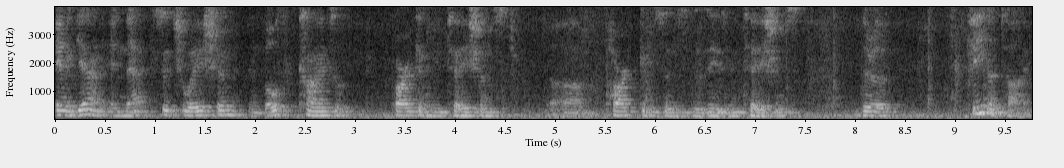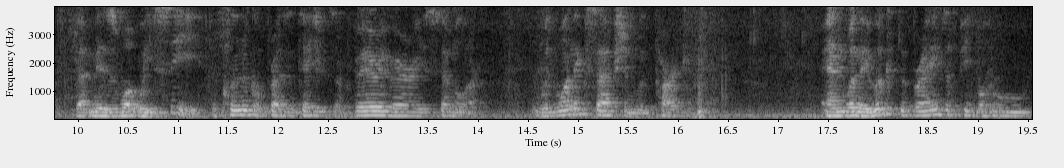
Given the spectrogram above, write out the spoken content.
and again, in that situation, in both kinds of Parkin mutations, um, Parkinson's disease mutations, the phenotype, that is what we see, the clinical presentations are very, very similar, with one exception with Parkinson. And when they look at the brains of people who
